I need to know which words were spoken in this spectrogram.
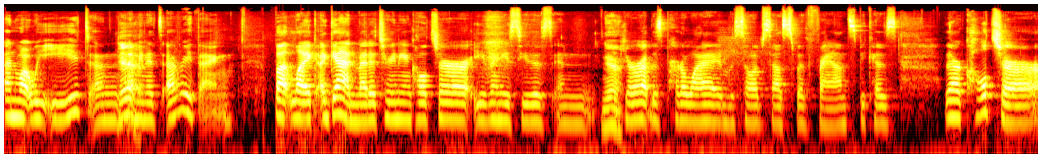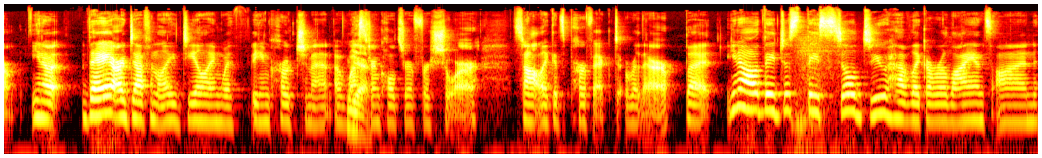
and what we eat and Yeah. i mean it's everything but like again mediterranean culture even you see this in Yeah. europe is part of why i'm so obsessed with france because their culture you know they are definitely dealing with the encroachment of Yeah. western culture for sure it's not like it's perfect over there but you know they just they still do have like a reliance on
